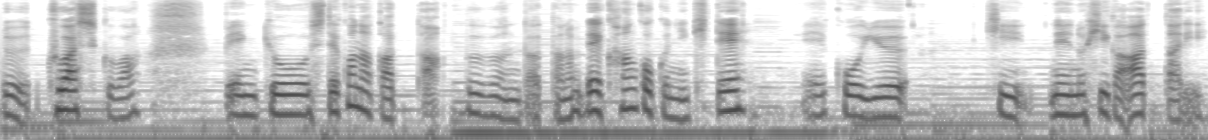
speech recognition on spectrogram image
る詳しくは勉強してこなかった部分だったので韓国に来て、えー、こういう記念の日があったり、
